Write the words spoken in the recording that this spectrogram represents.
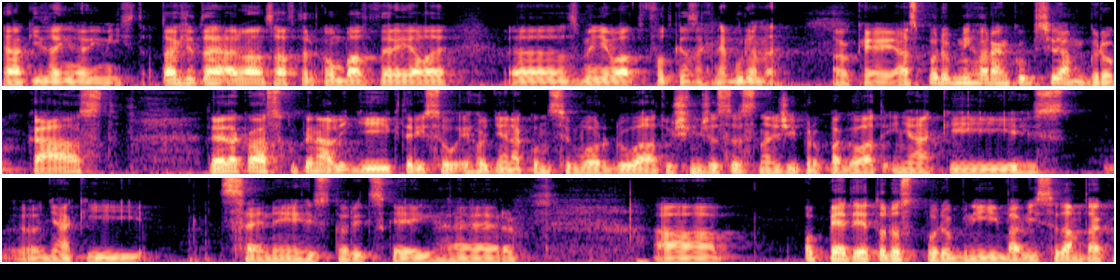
nějaký zajímavý místo. Takže to je Advanced After Combat, který ale uh, zmiňovat v odkazech nebudeme. OK, já z podobného ranku přidám Grogcast. To je taková skupina lidí, kteří jsou i hodně na konci Wordu a tuším, že se snaží propagovat i nějaký, eh, nějaký ceny historických her. A opět je to dost podobný, baví se tam tak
